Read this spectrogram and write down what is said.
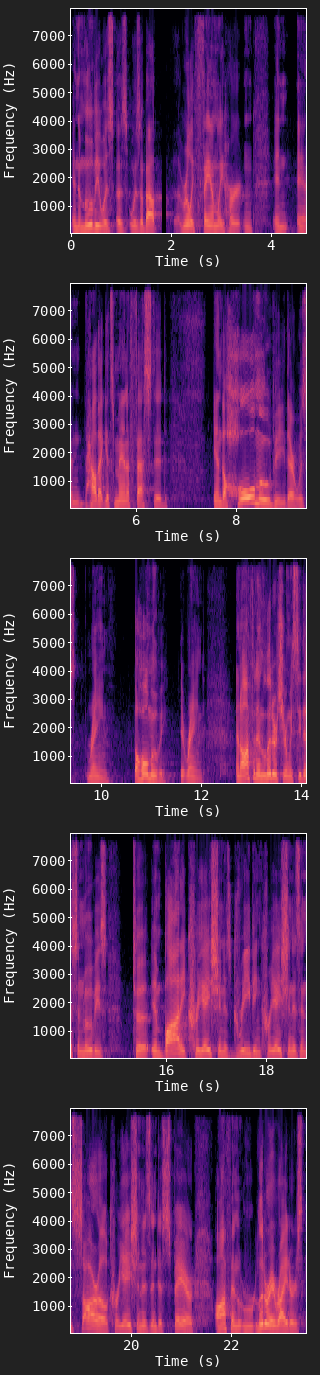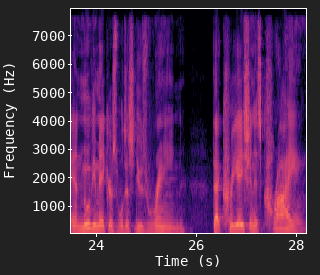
And the movie was, was, was about really family hurt and, and, and how that gets manifested. In the whole movie, there was rain. The whole movie, it rained. And often in literature, and we see this in movies, to embody creation is grieving, creation is in sorrow, creation is in despair often literary writers and movie makers will just use rain, that creation is crying,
